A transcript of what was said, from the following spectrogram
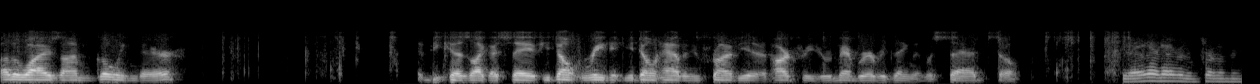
Otherwise, I'm going there because, like I say, if you don't read it, you don't have it in front of you. It's hard for you to remember everything that was said. So, Yeah, I don't have it in front of me.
